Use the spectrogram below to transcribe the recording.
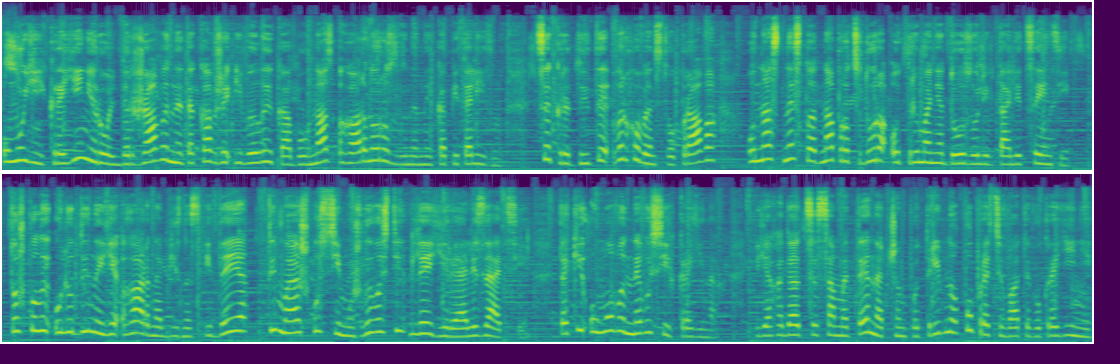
У моїй країні роль держави не така вже і велика, бо у нас гарно розвинений капіталізм. Це кредити, верховенство права. У нас нескладна процедура отримання дозволів та ліцензій. Тож, коли у людини є гарна бізнес-ідея, ти маєш усі можливості для її реалізації. Такі умови не в усіх країнах. Я гадаю, це саме те, над чим потрібно попрацювати в Україні,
